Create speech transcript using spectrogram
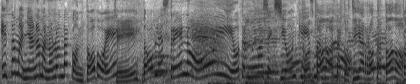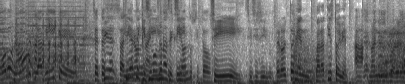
esta mañana Manolo anda con todo, ¿eh? Sí. Doble estreno hoy. Otra nueva sección que con es todo, Manolo. hasta costilla rota, todo. Todo, ¿no? Ya vi que se te Fíjate, salieron fíjate que hicimos ahí los una sección. espíritus Y todo. Sí, sí, sí, sí. Pero estoy bien. Para ti estoy bien. Ah. no hay ningún problema.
